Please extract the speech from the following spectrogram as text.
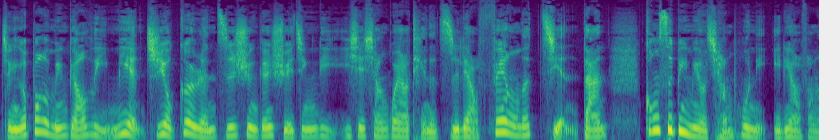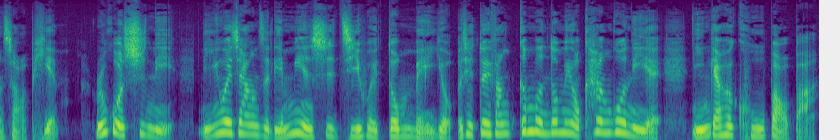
整个报名表里面只有个人资讯跟学经历一些相关要填的资料，非常的简单。公司并没有强迫你一定要放照片。如果是你，你因为这样子连面试机会都没有，而且对方根本都没有看过你，诶，你应该会哭爆吧？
